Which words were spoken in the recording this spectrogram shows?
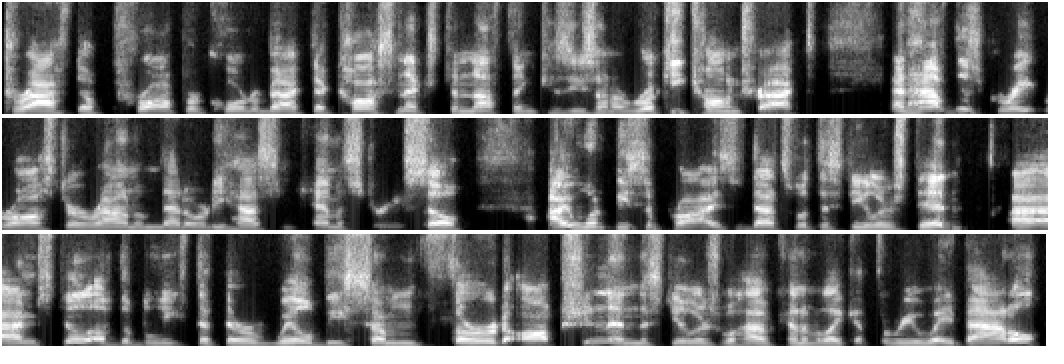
draft a proper quarterback that costs next to nothing because he's on a rookie contract and have this great roster around him that already has some chemistry. So I would be surprised if that's what the Steelers did. I, am still of the belief that there will be some third option and the Steelers will have kind of like a three way battle.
